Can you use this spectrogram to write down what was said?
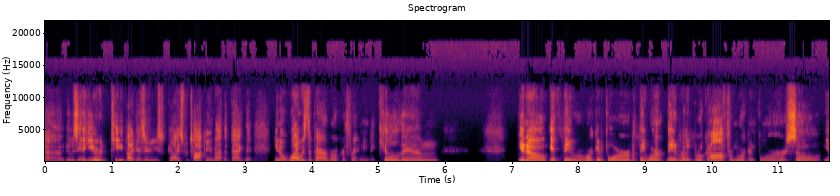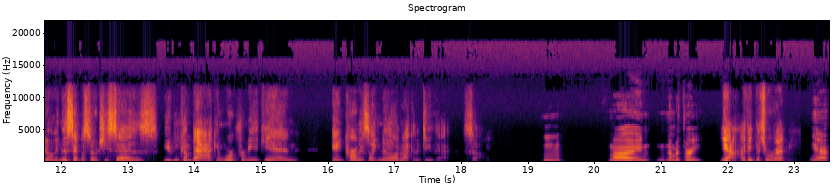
uh it was either you or tv podcast or you guys were talking about the fact that you know why was the power broker threatening to kill them? You know if they were working for her but they weren't they had really broken off from working for her. So you know in this episode she says you can come back and work for me again. And carly's like no i'm not going to do that. So. Hmm. My number three? yeah i think that's where we're at. Yeah.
